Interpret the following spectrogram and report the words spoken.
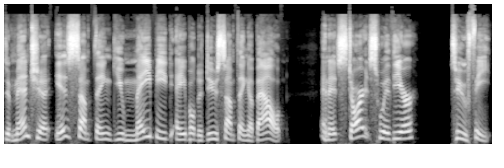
dementia is something you may be able to do something about. And it starts with your two feet.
